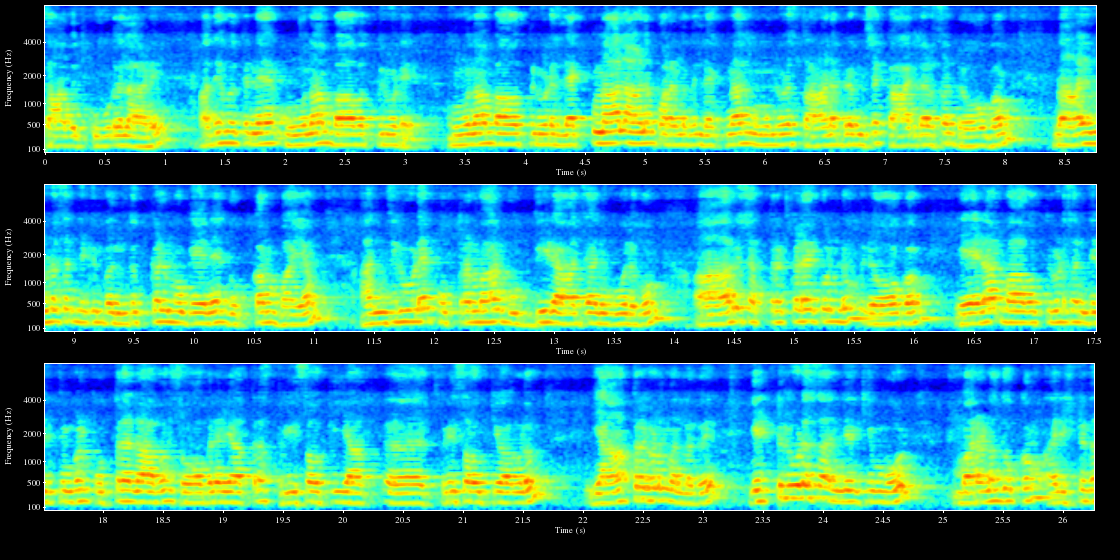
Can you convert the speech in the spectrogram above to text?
സാധ്യത കൂടുതലാണ്. അതേപോലെ തന്നെ മൂന്നാം ഭാവത്തിലൂടെ മൂന്നാം ഭാവത്തിലൂടെ ലഗ്നാലാണ് പറയുന്നത്. ലഗ്നാൽ മൂന്നിലൂടെ സ്ഥാനഭ്രംശ കാര്യദർശം രോഗം നാലിലൂടെ സഞ്ചരിക്കും ബന്ധുക്കൾ മുഖേന ദുഃഖം ഭയം അഞ്ചിലൂടെ പുത്രന്മാർ ബുദ്ധി രാജാനുകൂലവും ആറ് ശത്രുക്കളെ കൊണ്ടും രോഗം ഏഴാം ഭാവത്തിലൂടെ സഞ്ചരിക്കുമ്പോൾ പുത്രലാഭം ശോഭനയാത്ര സ്ത്രീ സൗഖ്യ സ്ത്രീ സൗഖ്യങ്ങളും യാത്രകളും നല്ലത്. എട്ടിലൂടെ സഞ്ചരിക്കുമ്പോൾ മരണദുഃഖം അരിഷ്ടത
